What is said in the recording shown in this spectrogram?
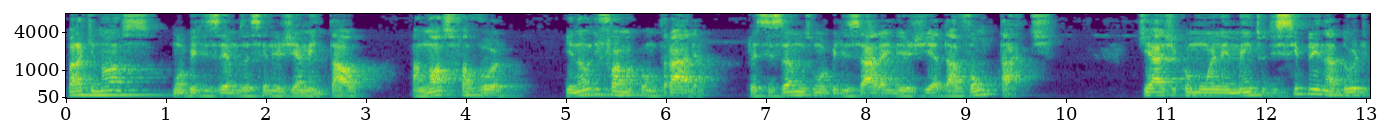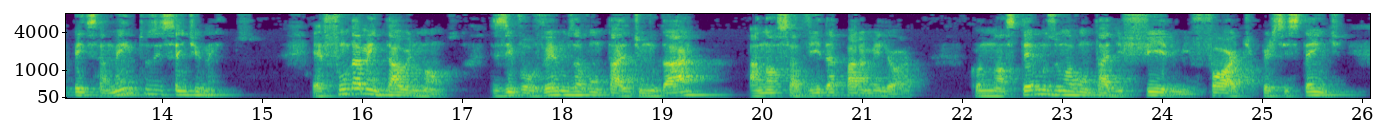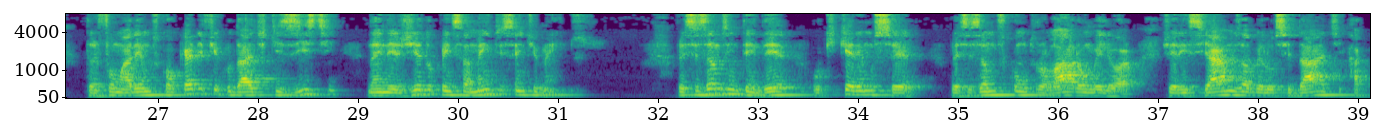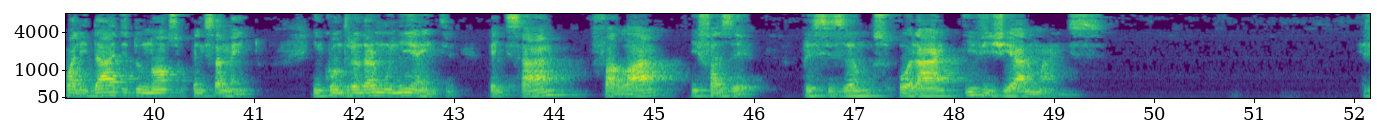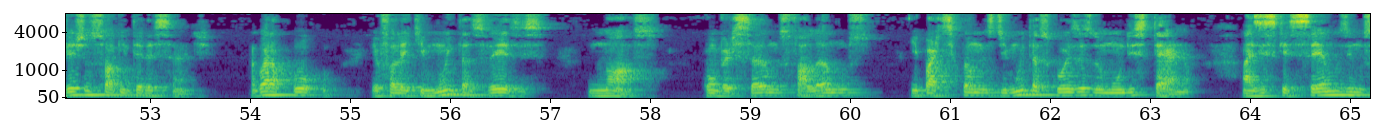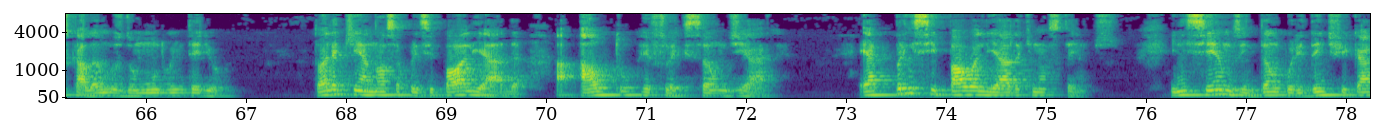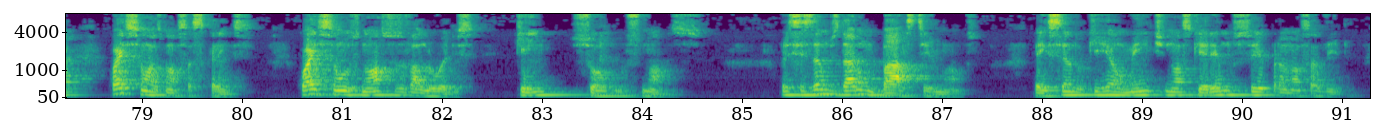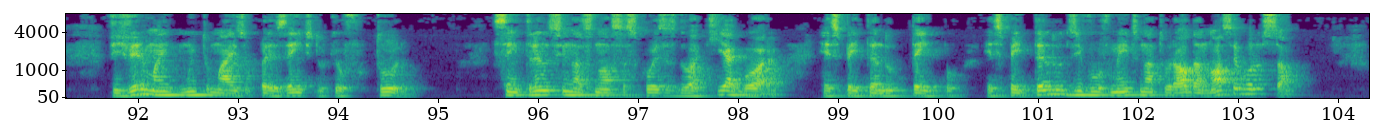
Para que nós mobilizemos essa energia mental a nosso favor e não de forma contrária, precisamos mobilizar a energia da vontade, que age como um elemento disciplinador de pensamentos e sentimentos. É fundamental, irmãos, desenvolvermos a vontade de mudar a nossa vida para melhor. Quando nós temos uma vontade firme, forte, persistente, transformaremos qualquer dificuldade que existe na energia do pensamento e sentimentos. Precisamos entender o que queremos ser. Precisamos controlar, ou melhor, gerenciarmos a velocidade, a qualidade do nosso pensamento, encontrando harmonia entre pensar, falar e fazer precisamos orar e vigiar mais. Vejam só que interessante. Agora há pouco eu falei que muitas vezes nós conversamos, falamos e participamos de muitas coisas do mundo externo, mas esquecemos e nos calamos do mundo interior. Então, olha aqui a nossa principal aliada, a autorreflexão diária. É a principal aliada que nós temos. Iniciemos então por identificar quais são as nossas crenças, quais são os nossos valores, quem somos nós. Precisamos dar um basta, irmãos, pensando o que realmente nós queremos ser para a nossa vida. Viver mais, muito mais o presente do que o futuro, centrando-se nas nossas coisas do aqui e agora, respeitando o tempo, respeitando o desenvolvimento natural da nossa evolução,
